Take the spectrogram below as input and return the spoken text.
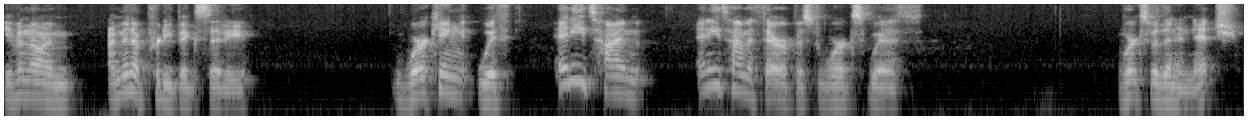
even though I'm I'm in a pretty big city, working with anytime anytime a therapist works with works within a niche,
